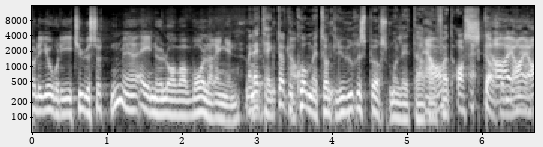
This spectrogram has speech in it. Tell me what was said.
og det gjorde de i 2017 med 1-0 over Vålerengen. Men jeg tenkte at du Ja. kom med et sånt lurespørsmål litt her. Ja. For at Asker Ja, for, ja, ja.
